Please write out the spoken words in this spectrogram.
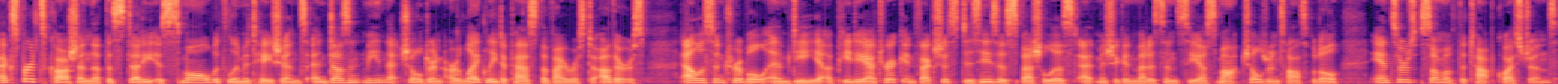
Experts caution that the study is small with limitations and doesn't mean that children are likely to pass the virus to others. Allison Tribble, MD, a pediatric infectious diseases specialist at Michigan Medicine CS Mott Children's Hospital, answers some of the top questions.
